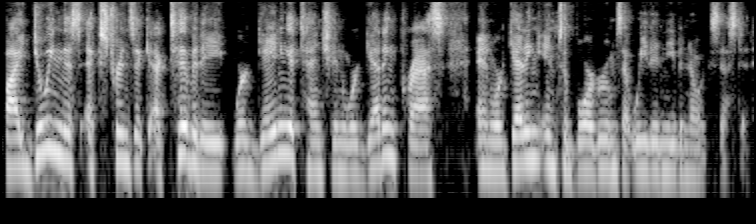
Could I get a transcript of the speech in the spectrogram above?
by doing this extrinsic activity, we're gaining attention, we're getting press, and we're getting into boardrooms that we didn't even know existed.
